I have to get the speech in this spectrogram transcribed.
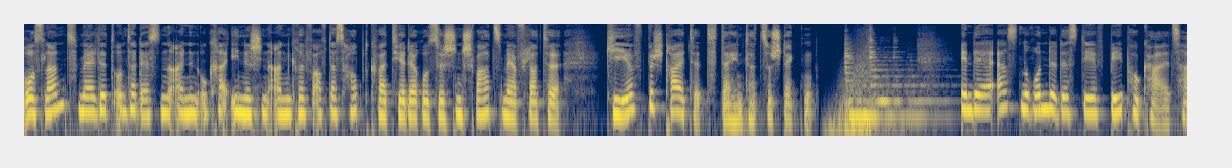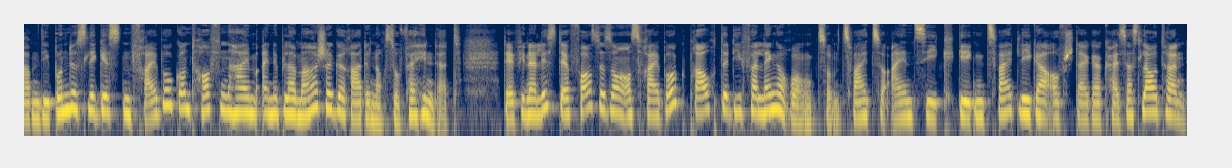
Russland meldet unterdessen einen ukrainischen Angriff auf das Hauptquartier der russischen Schwarzmeerflotte. Kiew bestreitet, dahinter zu stecken. In der ersten Runde des DFB-Pokals haben die Bundesligisten Freiburg und Hoffenheim eine Blamage gerade noch so verhindert. Der Finalist der Vorsaison aus Freiburg brauchte die Verlängerung zum 2 zu 1 Sieg gegen Zweitliga-Aufsteiger Kaiserslautern.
